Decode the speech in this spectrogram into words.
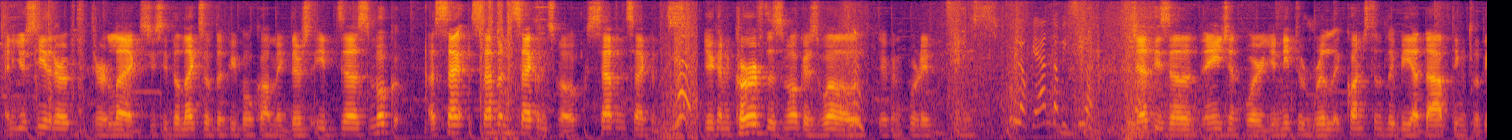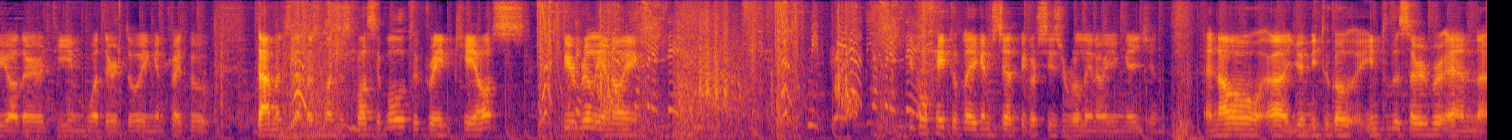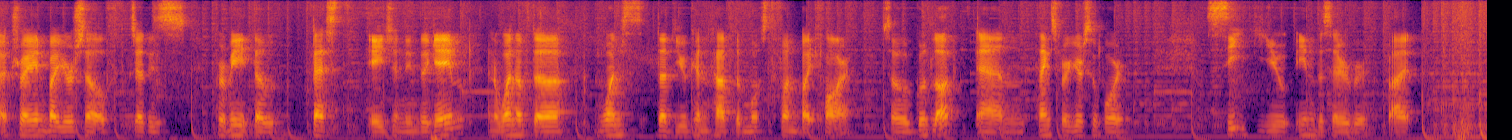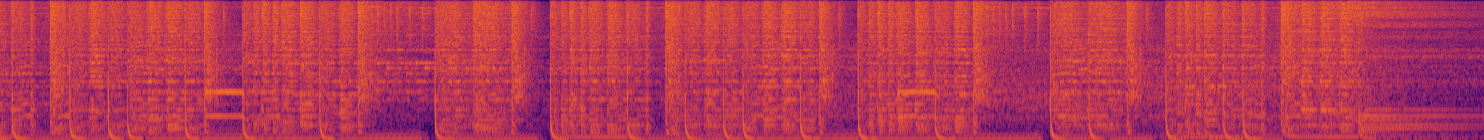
and you see their their legs. You see the legs of the people coming. There's it's a smoke a sec seven second smoke, seven seconds. You can curve the smoke as well. You can put it in. Jett is an agent where you need to really constantly be adapting to the other team, what they're doing, and try to damage them as much as possible to create chaos. Be really annoying. People hate to play against Jett because she's a really annoying agent. And now uh, you need to go into the server and uh, train by yourself. Jett is, for me, the best agent in the game and one of the ones that you can have the most fun by far. So good luck and thanks for your support. See you in the server. Bye.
